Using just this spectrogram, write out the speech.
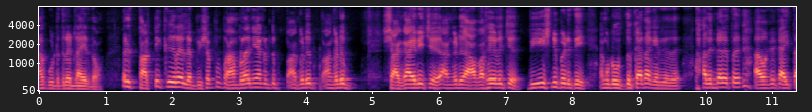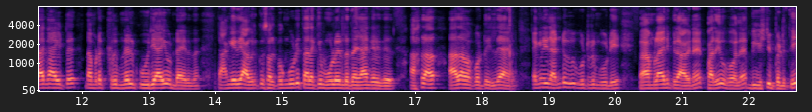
ആ കൂട്ടത്തിലുണ്ടായിരുന്നോ? ഒരു തട്ടിക്കീറല്ല? ബിഷപ്പ് പാമ്പളനി അങ്ങോട്ട് അങ്ങോട്ട് അങ്ങോട്ട് ശകാരിച്ച് അങ്ങോട്ട് അവഹേളിച്ച് ഭീഷണിപ്പെടുത്തി അങ്ങോട്ട് ഒതുക്കാന്നാണ് കരുതിയത്. അതിന്റെ അകത്ത് അവർക്ക് കൈത്താങ്ങായിട്ട് നമ്മുടെ ക്രിമിനൽ കൂരിയായി ഉണ്ടായിരുന്നു. ഞാൻ കരുതി അവർക്ക് സ്വല്പം കൂടി തലയ്ക്ക് മൂളുണ്ടെന്നാണ് ഞാൻ കരുതിയത്. അതാ അത് അവർക്കോട്ട് ഇല്ലായിരുന്നു എങ്ങനെ ഈ രണ്ട് കൂട്ടരും കൂടി പാമ്പളാനി പിതാവിനെ പതിവ് പോലെ ഭീഷണിപ്പെടുത്തി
